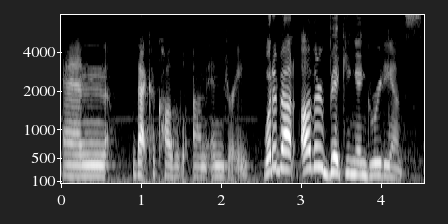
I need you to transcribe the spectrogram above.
and that could cause um, injury. What about other baking ingredients?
